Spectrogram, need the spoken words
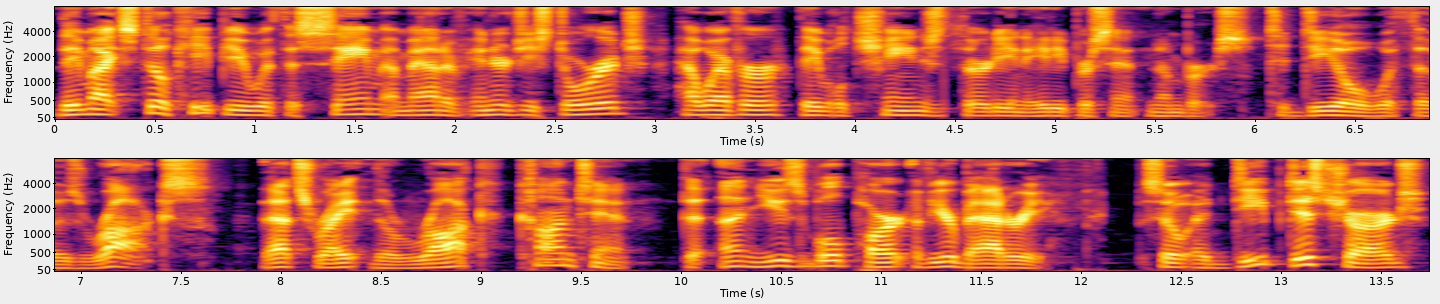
they might still keep you with the same amount of energy storage. However, they will change 30 and 80% numbers to deal with those rocks. That's right, the rock content, the unusable part of your battery. So, a deep discharge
